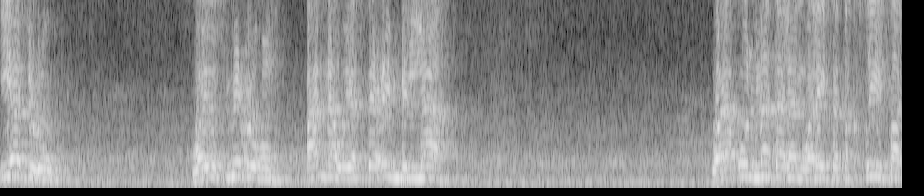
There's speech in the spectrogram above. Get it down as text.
يدعو ويسمعهم أنه يستعين بالله. ويقول مثلا وليس تخصيصا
